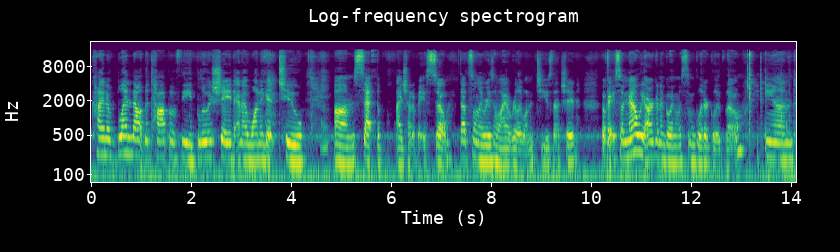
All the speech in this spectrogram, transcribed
kind of blend out the top of the bluish shade and I wanted it to um, set the eyeshadow base. So that's the only reason why I really wanted to use that shade. Okay, so now we are going to go in with some glitter glue though. And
